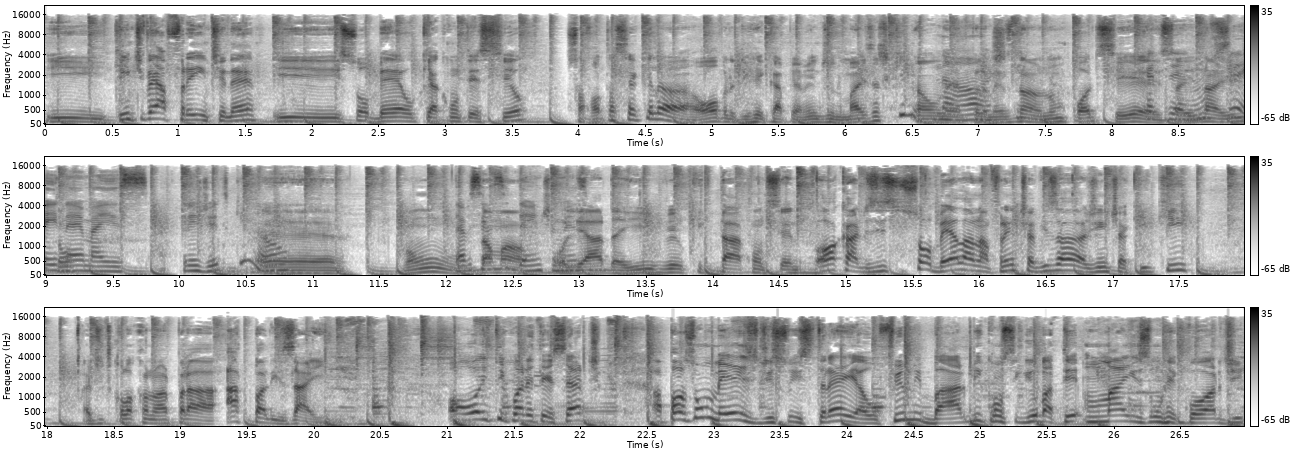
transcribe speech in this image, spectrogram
E quem tiver à frente, né? E souber o que aconteceu. Só falta ser aquela obra de recapeamento e tudo mais. Acho que não, né? Não, Pelo acho menos que- não, não pode ser. Quer Isso dizer, aí não na sei, Ayrton. né? Mas acredito que não. É, vamos Deve dar uma acidente mesmo. olhada aí e ver o que, que tá acontecendo. Ó, Carlos, e se souber lá na frente, avisa a gente aqui que a gente coloca no ar pra atualizar aí. Ó, 8h47, após um mês de sua estreia, o filme Barbie conseguiu bater mais um recorde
